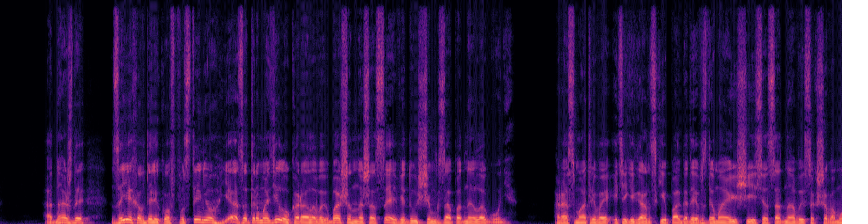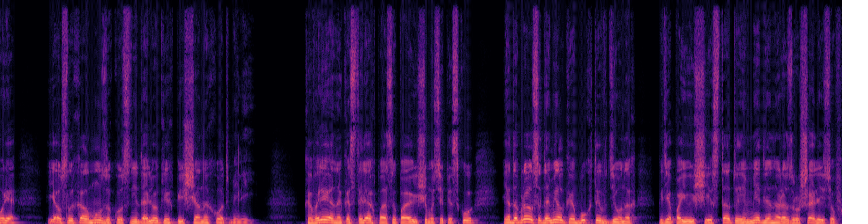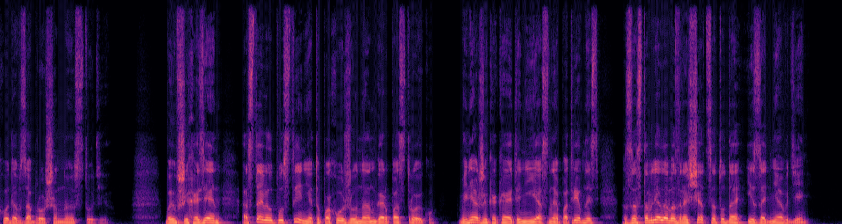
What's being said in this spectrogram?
Однажды, заехав далеко в пустыню, я затормозил у коралловых башен на шоссе, ведущем к западной лагуне. Рассматривая эти гигантские пагоды, вздымающиеся со дна высохшего моря, я услыхал музыку с недалеких песчаных отмелей. Ковыляя на костылях по осыпающемуся песку, я добрался до мелкой бухты в дюнах, где поющие статуи медленно разрушались у входа в заброшенную студию. Бывший хозяин оставил пустыню, эту похожую на ангар постройку. Меня же какая-то неясная потребность заставляла возвращаться туда изо дня в день.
